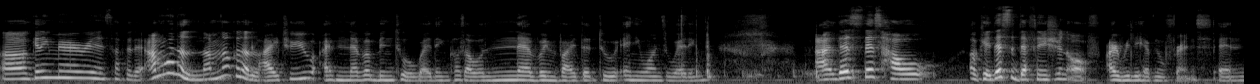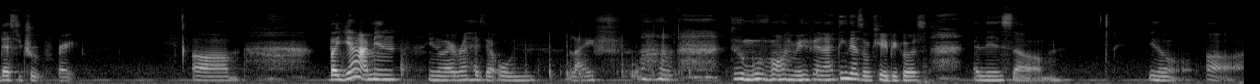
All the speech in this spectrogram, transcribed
uh, getting married and stuff like that. I'm gonna I'm not gonna lie to you. I've never been to a wedding because I was never invited to anyone's wedding. Uh, that's that's how okay. That's the definition of I really have no friends, and that's the truth, right? Um, but yeah, I mean, you know, everyone has their own life to move on with, and I think that's okay because at least um, you know, uh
